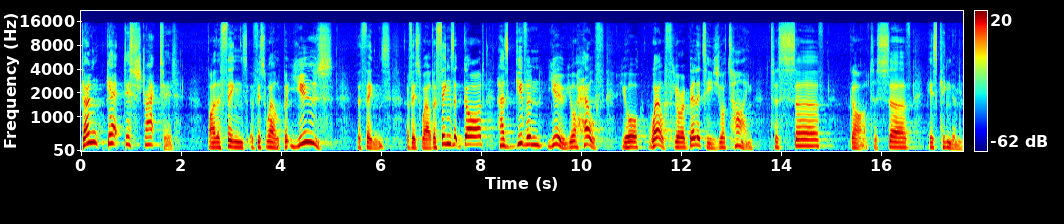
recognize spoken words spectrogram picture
Don't get distracted by the things of this world, but use the things of this world, the things that God has given you, your health, your wealth, your abilities, your time, to serve God, to serve His kingdom.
